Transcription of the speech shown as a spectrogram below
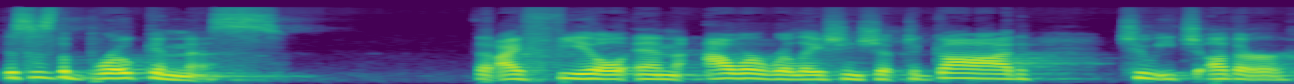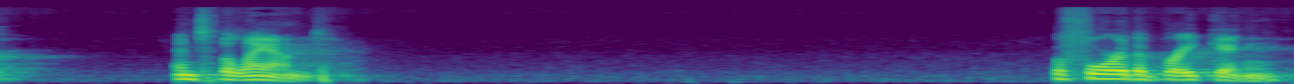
This is the brokenness that I feel in our relationship to God, to each other, and to the land. Before the breaking.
